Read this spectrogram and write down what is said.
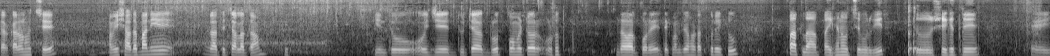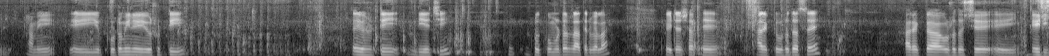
যার কারণ হচ্ছে, আমি সাদা পানি রাতে চালাতাম, কিন্তু ওই যে দুটা গ্রোথ পমেটোর ওষুধ দেওয়ার পরে দেখলাম যে হঠাৎ করে একটু পাতলা পায়খানা হচ্ছে মুরগির। তো সেক্ষেত্রে এই আমি এই প্রোটোমিন এই ওষুধটি এই ওষুধটি দিয়েছি গ্রোথ পমেটোর রাতের বেলা। এটার সাথে আরেকটা ওষুধ আছে আরেকটা ওষুধ হচ্ছে এই এডি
